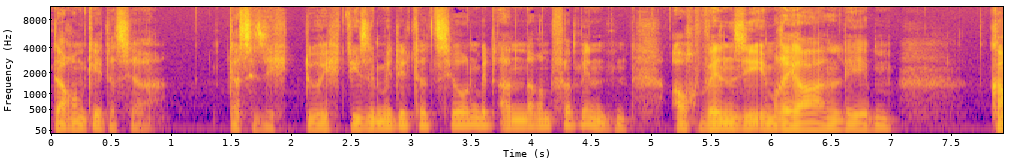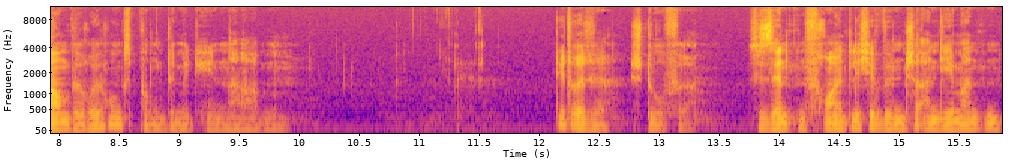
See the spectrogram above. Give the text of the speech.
darum geht es ja, dass sie sich durch diese Meditation mit anderen verbinden, auch wenn sie im realen Leben kaum Berührungspunkte mit ihnen haben. Die dritte Stufe. Sie senden freundliche Wünsche an jemanden,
